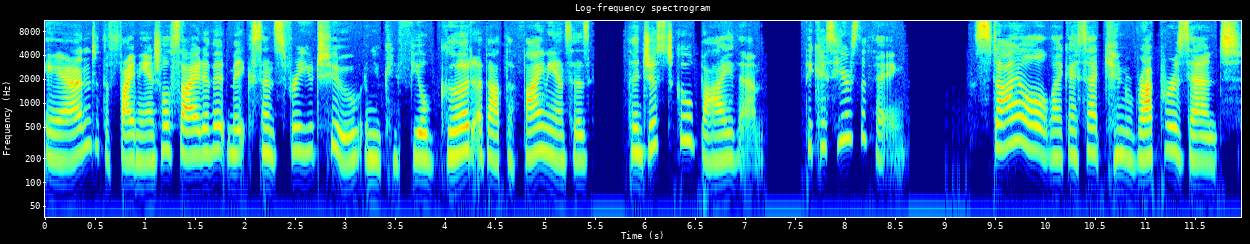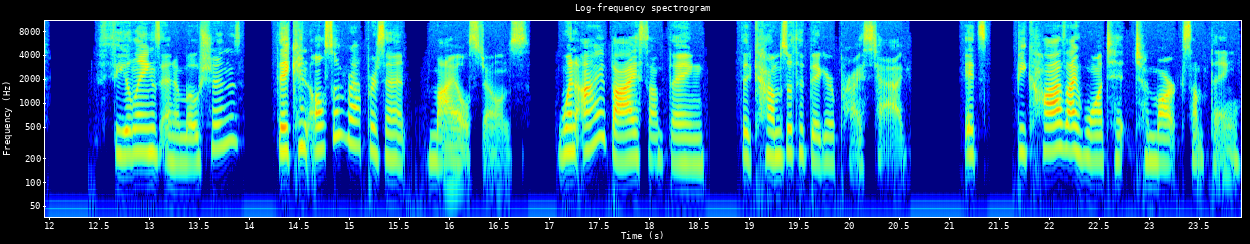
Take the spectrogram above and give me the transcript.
and the financial side of it makes sense for you too, and you can feel good about the finances, then just go buy them. Because here's the thing style, like I said, can represent feelings and emotions. They can also represent milestones. When I buy something that comes with a bigger price tag, it's because I want it to mark something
